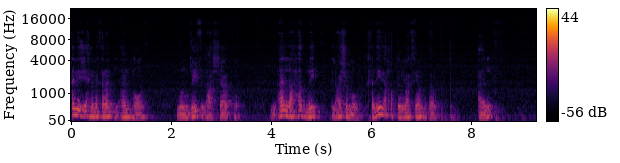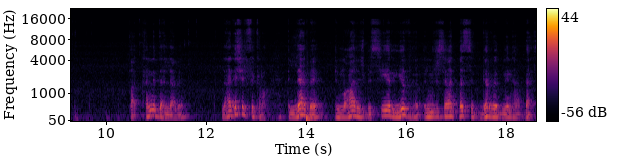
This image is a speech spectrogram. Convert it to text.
خلينا نيجي إحنا مثلا الآن هون. ونضيف الأعشاب هون. الآن لاحظ لي العشب موجود. خليني أحط ال maximum مثلا 1000 طيب خلينا نبدأ اللعبة. الآن إيش الفكرة؟ اللعبة المعالج بصير يظهر المجسمات بس تقرب منها بس.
